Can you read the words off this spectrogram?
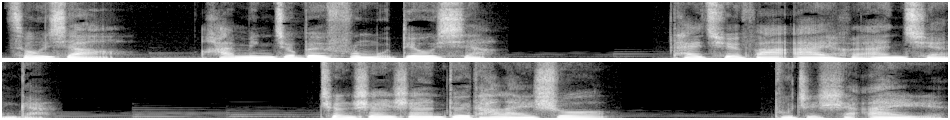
从小，韩明就被父母丢下，太缺乏爱和安全感。程珊珊对他来说，不只是爱人，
